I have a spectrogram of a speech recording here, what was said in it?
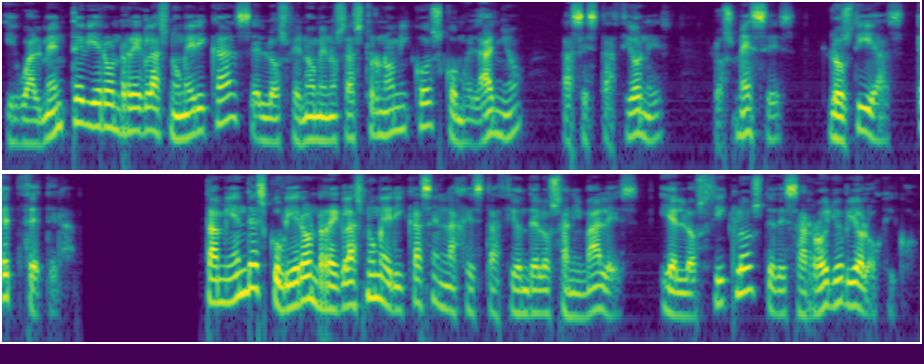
Igualmente vieron reglas numéricas en los fenómenos astronómicos como el año, las estaciones, los meses, los días, etc. También descubrieron reglas numéricas en la gestación de los animales y en los ciclos de desarrollo biológico.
